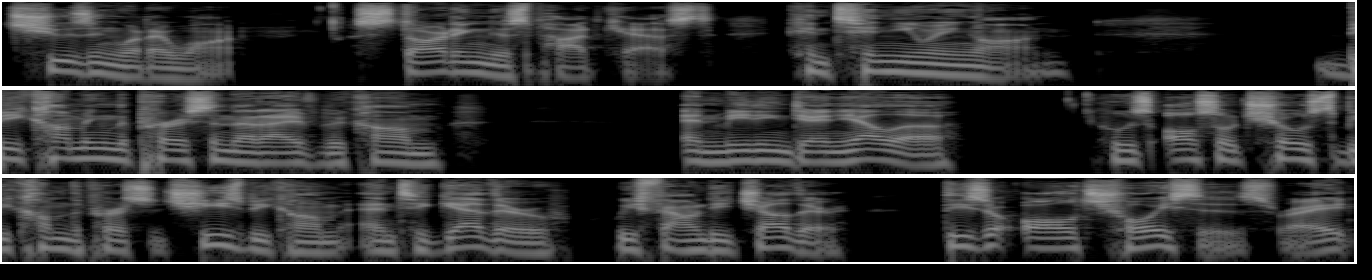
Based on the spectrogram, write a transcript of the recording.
choosing what I want, starting this podcast, continuing on, becoming the person that I've become, and meeting Daniela, who's also chose to become the person she's become. And together we found each other. These are all choices, right?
